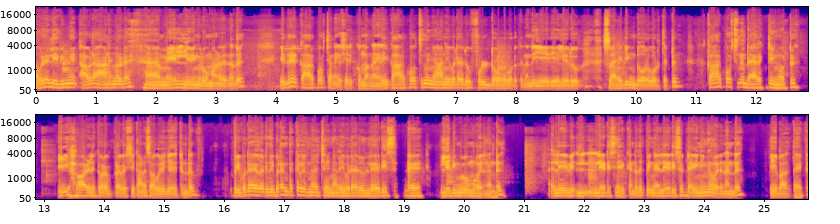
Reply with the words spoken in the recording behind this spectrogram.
അവിടെ ലിവിങ് അവിടെ ആണുങ്ങളുടെ മെയിൽ ലിവിങ് റൂമാണ് വരുന്നത്. ഇത് കാർ പോർച്ചാണ് ശരിക്കും പറഞ്ഞാൽ ഈ കാർ പോർച്ചിൽ നിന്ന് ഞാൻ ഇവിടെ ഒരു ഫുൾ ഡോർ കൊടുക്കുന്നുണ്ട്. ഈ ഏരിയയിൽ ഒരു സ്ലൈഡിങ് ഡോർ കൊടുത്തിട്ട് കാർ പോർച്ചിൽ നിന്ന് ഡയറക്റ്റ് ഇങ്ങോട്ട് ഈ ഹാളിലേക്ക് പ്ര- പ്രവേശിക്കാനുള്ള സൗകര്യം ചെയ്തിട്ടുണ്ട്. അപ്പൊ ഇവിടെ വരുന്ന ഇവിടെ എന്തൊക്കെ വരുന്നത് വെച്ച് കഴിഞ്ഞാൽ ഇവിടെ ഒരു ലേഡീസ് ലിവിംഗ് റൂം വരുന്നുണ്ട്. ലേഡീസിന് ഇരിക്കേണ്ടത്. പിന്നെ ലേഡീസ് ഡൈനിങ് വരുന്നുണ്ട് ഈ ഭാഗത്തായിട്ട്.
